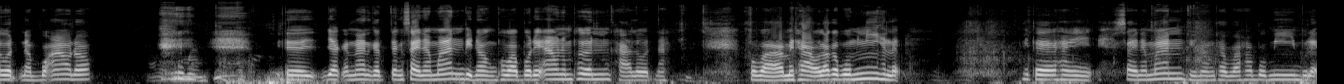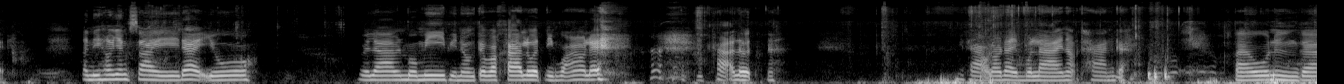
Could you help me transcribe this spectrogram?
รถน่ะบ่เอาดอกเอามัน แต่อยากอันนั้นก็จังใส่น้ำมันพี่น้องเพราะว่าบ่ได้เอาน้ำเพิ่นขารถนะเพราะว่าไม่เท่าแล้วก็บ่มีหั่นแหละมีแต่ให้ใส่น้ำมันพี่น้องถ้าว่าเฮาบ่มีบ่แหละ อันนี้เฮายังใส่ได้อยู่เวลามันบ่มีพี่น้องแต่ว่าค่ารถนี่บ่เอาแล้วค่ารถนะไม่เท่าเราได้บ่หลายเนาะทานกะเปาหนึ่งกะ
